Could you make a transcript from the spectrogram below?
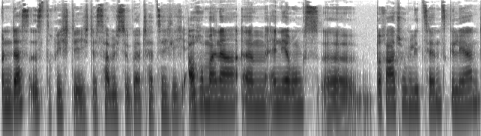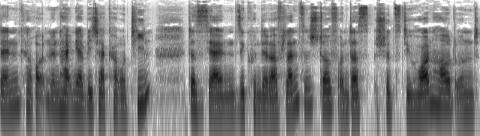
und das ist richtig. Das habe ich sogar tatsächlich auch in meiner ähm, Ernährungsberatung äh, Lizenz gelernt, denn Karotten enthalten ja Beta-Carotin. Das ist ja ein sekundärer Pflanzenstoff und das schützt die Hornhaut und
